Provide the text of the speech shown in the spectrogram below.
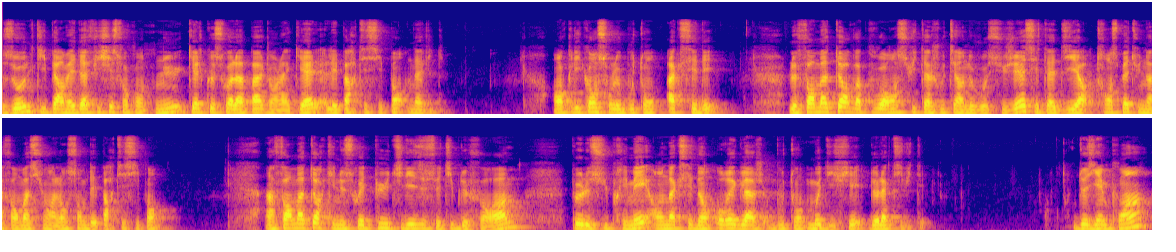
zone qui permet d'afficher son contenu, quelle que soit la page dans laquelle les participants naviguent. En cliquant sur le bouton « Accéder », le formateur va pouvoir ensuite ajouter un nouveau sujet, c'est-à-dire transmettre une information à l'ensemble des participants. Un formateur qui ne souhaite plus utiliser ce type de forum peut le supprimer en accédant au réglage bouton modifier de l'activité. Deuxième point,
